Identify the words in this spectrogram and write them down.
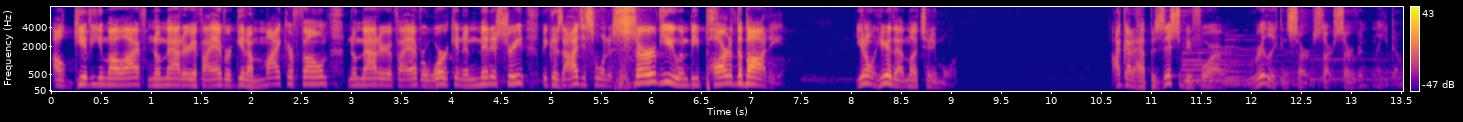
I'll give you my life, no matter if I ever get a microphone, no matter if I ever work in a ministry, because I just want to serve you and be part of the body. You don't hear that much anymore. I got to have position before I really can start, start serving. No, you don't.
